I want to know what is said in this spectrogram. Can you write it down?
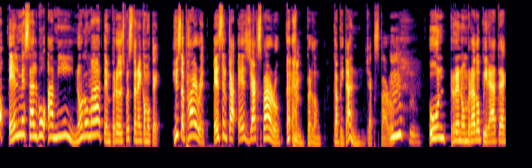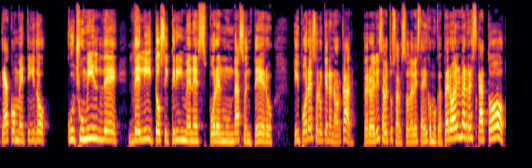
no, él me salvó a mí, no lo maten, pero después están ahí como que, He's a pirate. Es, el es Jack Sparrow. Perdón, capitán Jack Sparrow. Un renombrado pirata que ha cometido cuchumil de delitos y crímenes por el mundazo entero. Y por eso lo quieren ahorcar. Pero Elizabeth, tú sabes, todavía está ahí como que, pero él me rescató,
